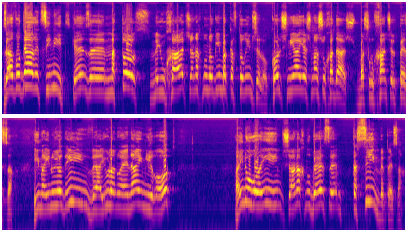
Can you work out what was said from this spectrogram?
זה עבודה רצינית, כן? זה מטוס מיוחד שאנחנו נוגעים בכפתורים שלו. כל שנייה יש משהו חדש בשולחן של פסח. אם היינו יודעים והיו לנו עיניים לראות, היינו רואים שאנחנו בעצם טסים בפסח.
